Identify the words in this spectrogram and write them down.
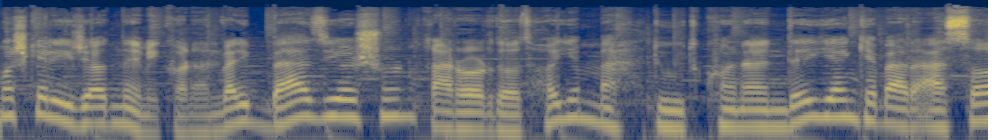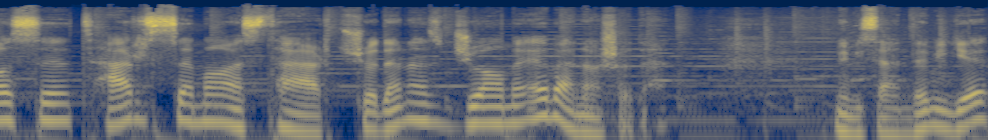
مشکل ایجاد نمی‌کنن ولی بعضیاشون قراردادهای محدود کننده یعنی که بر اساس ترس ما از ترد شدن از جامعه بنا شدن. نویسنده میگه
